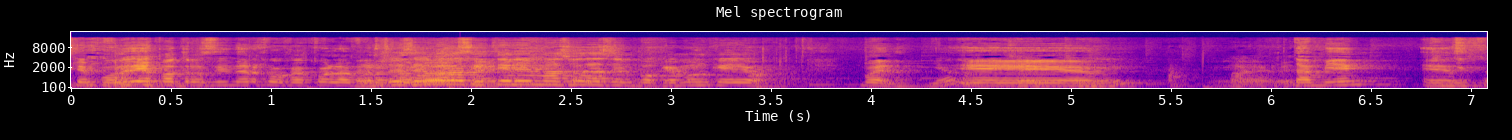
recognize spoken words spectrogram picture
que podría patrocinar Coca-Cola, Pero pero, estoy seguro que tiene más horas en Pokémon que yo. Bueno, ¿Yo? eh, ver, también es-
